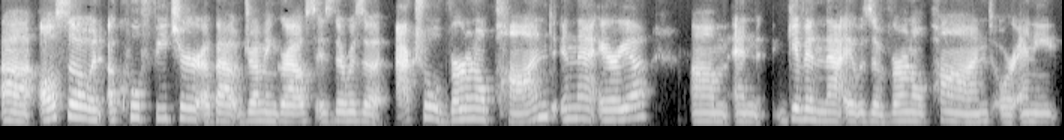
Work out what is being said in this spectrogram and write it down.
Uh, also, an, a cool feature about drumming grouse is there was a actual vernal pond in that area. Um, and given that it was a vernal pond or any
